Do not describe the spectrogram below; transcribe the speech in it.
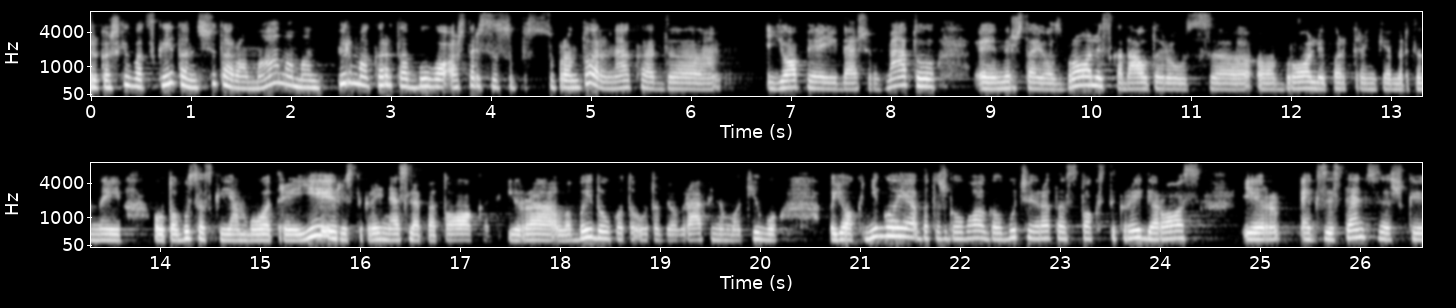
Ir kažkaip atskaitant šitą romaną, man pirmą kartą buvo, aš tarsi suprantu, ar ne, kad Jopiai dešimt metų, e, miršta jos brolis, kad autoriaus e, e, brolį partrenkė mirtinai autobusas, kai jam buvo treji ir jis tikrai neslėpia to, kad yra labai daug autobiografinių motyvų jo knygoje, bet aš galvoju, galbūt čia yra tas toks tikrai geros ir egzistenciškai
